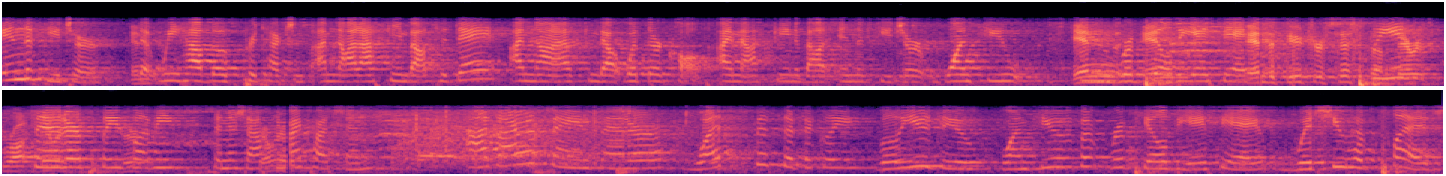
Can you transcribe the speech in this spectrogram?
in the future that we have those protections? I'm not asking about today. I'm not asking about what they're called. I'm asking about in the future once you, In, you repeal in, the ACA. in the future system, Please, there is gro- there is- Senator, please let me finish asking my question. As I was saying, Senator, what specifically will you do once you have repealed the ACA, which you have pledged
